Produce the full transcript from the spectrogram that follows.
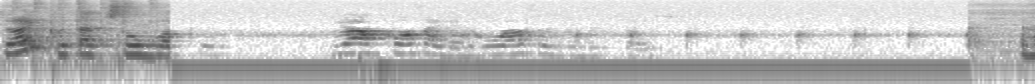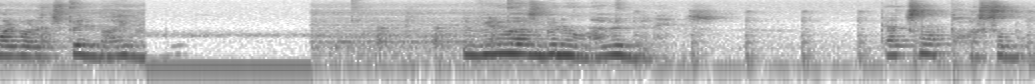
Did I put that stone block? Yeah, of course I did. Who else is in this place? Oh my god, it's been 9 minutes. The video has been 11 minutes. That's not possible.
